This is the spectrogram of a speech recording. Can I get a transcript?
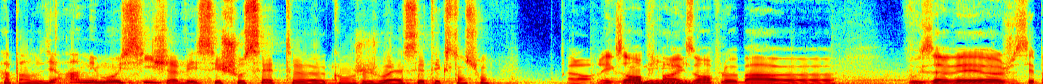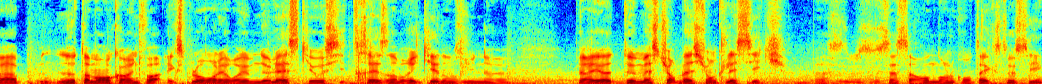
à part de dire ah mais moi aussi j'avais ces chaussettes euh, quand je jouais à cette extension. Alors l'exemple, par exemple, bah, euh, vous avez, euh, je sais pas, notamment encore une fois, Explorons les Royaumes de l'Est, qui est aussi très imbriqué dans une euh, période de masturbation classique, parce que ça, ça rentre dans le contexte aussi.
